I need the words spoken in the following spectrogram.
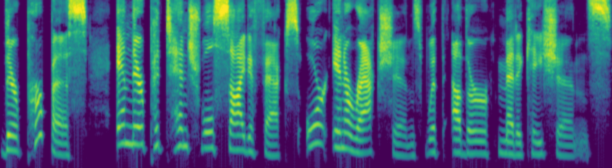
their purpose, and their potential side effects or interactions with other medications.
